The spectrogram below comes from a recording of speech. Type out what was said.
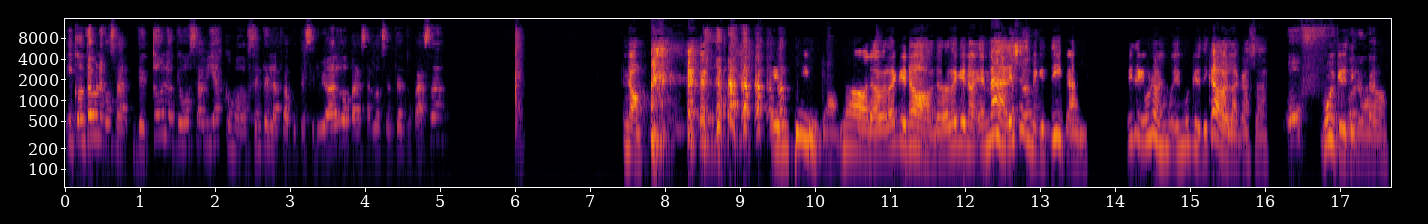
Y contame una cosa, de todo lo que vos sabías como docente en la facultad, ¿te sirvió algo para ser docente en tu casa? No. en distinta. No, la verdad que no, la verdad que no. Es más, ellos me critican. Viste que uno es muy, criticado en la casa. Uf, muy criticado.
